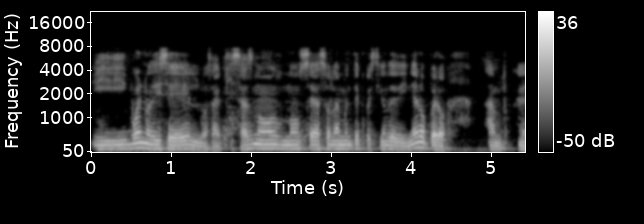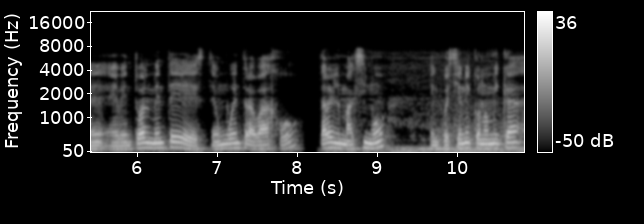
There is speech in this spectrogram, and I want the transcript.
Y bueno, dice él, o sea, quizás no, no sea solamente cuestión de dinero, pero eh, eventualmente este, un buen trabajo, dar el máximo en cuestión económica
